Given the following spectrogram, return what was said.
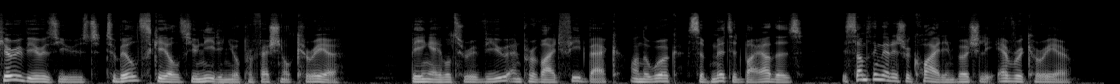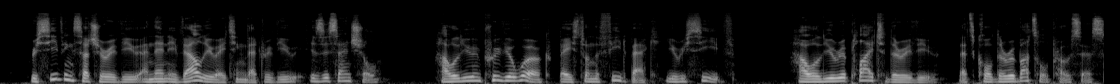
Peer review is used to build skills you need in your professional career. Being able to review and provide feedback on the work submitted by others is something that is required in virtually every career. Receiving such a review and then evaluating that review is essential. How will you improve your work based on the feedback you receive? How will you reply to the review? That's called the rebuttal process.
